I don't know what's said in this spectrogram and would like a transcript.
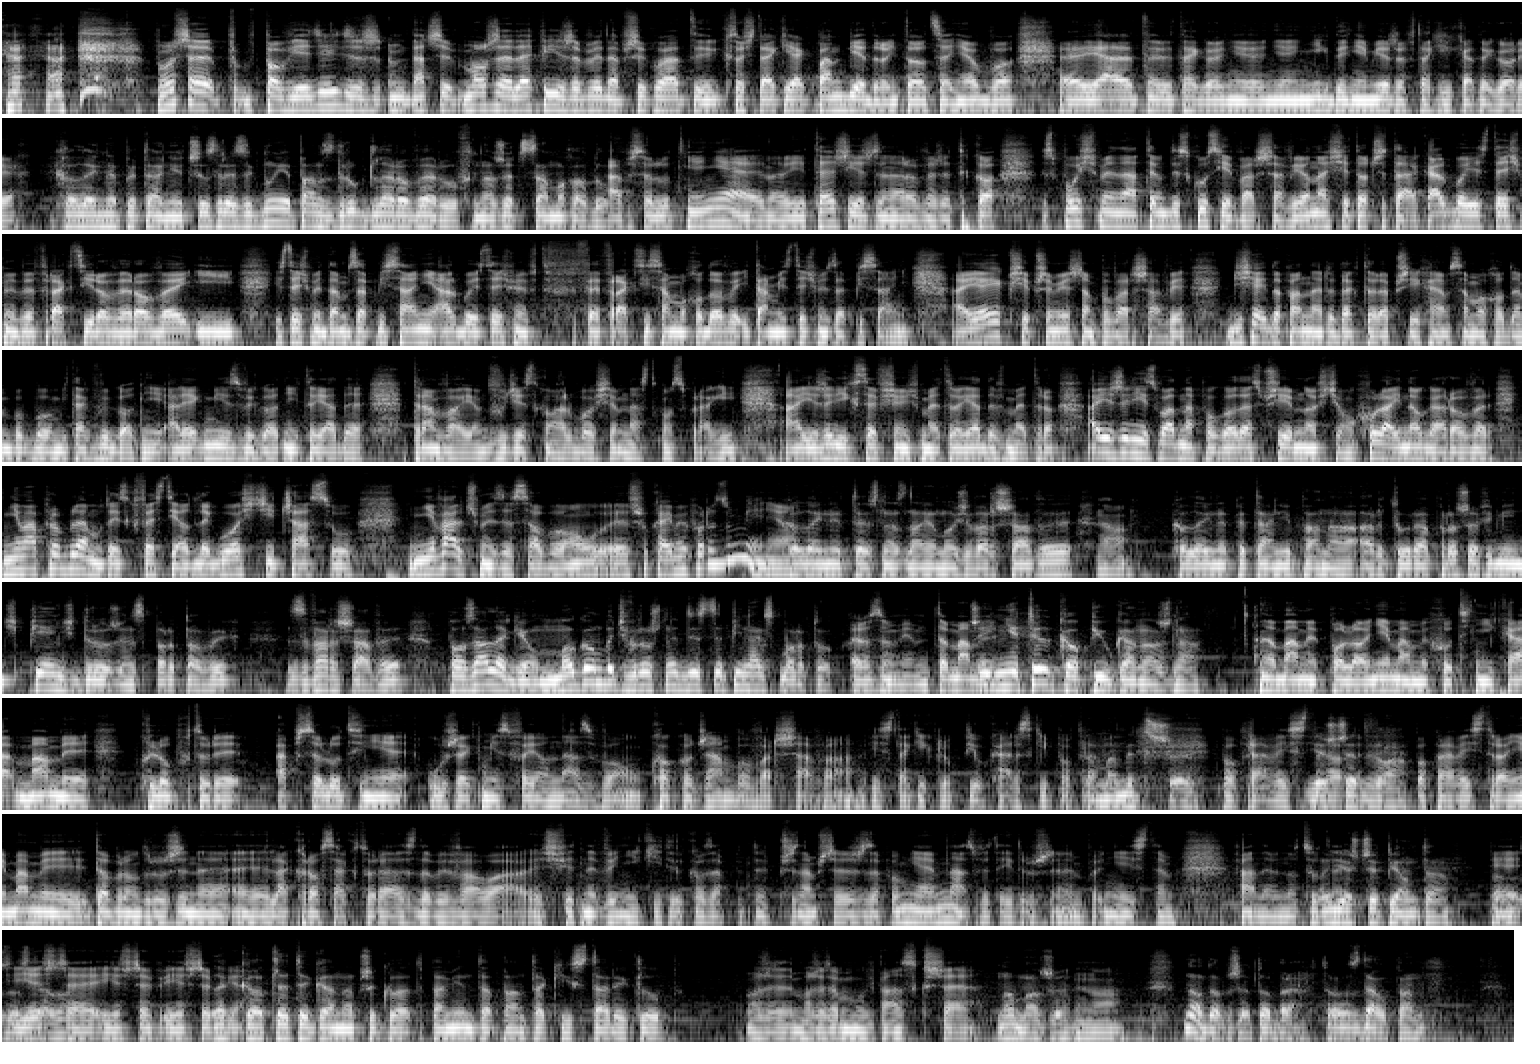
Muszę powiedzieć, że, znaczy może lepiej, żeby na przykład ktoś taki jak pan Biedroń to oceniał, bo e, ja tego nie, nie, nigdy nie mierzę w takich kategoriach. Kolejne pytanie. Czy zrezygnuje pan z dróg dla rowerów na rzecz samochodów? Absolutnie nie. No i też jeżdżę na rowerze, tylko spójrzmy na tę dyskusję w Warszawie. Ona się toczy tak, albo jesteśmy we frakcji rowerowej i jesteśmy tam zapisani, albo jesteśmy w, we frakcji samochodowej i tam jesteśmy zapisani. A ja jak się przemieszczam po Warszawie, dzisiaj do pana redaktora przyjechałem samochodem, bo było mi tak wygodniej, ale jak mi jest wygodniej, to jadę tramwajem 20 albo 18 z Pragi, a jeżeli chcę wsiąść w metro, jadę w metro, a jeżeli jest ładna pogoda, z przyjemnością, hulajnoga, rower, nie ma problemu, to jest kwestia odległości, czasu, nie walczmy ze sobą, y, szukajmy porozumienia. Kolejny test na znajomość Warszawy. No. Kolejne pytanie pana Artura. Proszę wymienić pięć drużyn sportowych z Warszawy poza Legią. Mogą być w różnych dyscyplinach sportu. Rozumiem. To mamy, Czyli nie tylko piłka nożna. No mamy Polonię, mamy Hutnika, mamy klub, który absolutnie urzekł mnie swoją nazwą. Coco Jumbo Warszawa. Jest taki klub piłkarski po prawej, Mamy trzy. po prawej stronie. Jeszcze dwa. Po prawej stronie. Mamy dobrą drużynę e, Lacrosa, która zdobywała świetne wyniki, tylko przyznam szczerze, że zapomniałem nazwy tej drużyny, bo nie jestem fanem. No No tutaj. i jeszcze piąta. e, jeszcze, jeszcze, jeszcze, Lekkoatletyka na przykład. Pamięta pan taki stary klub? może, może mówi pan o skrze. No może. No. No dobrze, dobra. To zdał pan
